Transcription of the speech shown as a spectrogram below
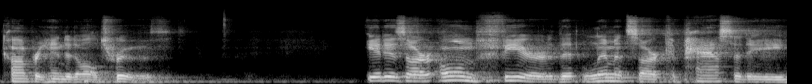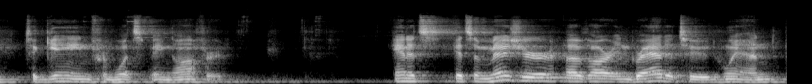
comprehended all truth, it is our own fear that limits our capacity to gain from what's being offered. And it's, it's a measure of our ingratitude when,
